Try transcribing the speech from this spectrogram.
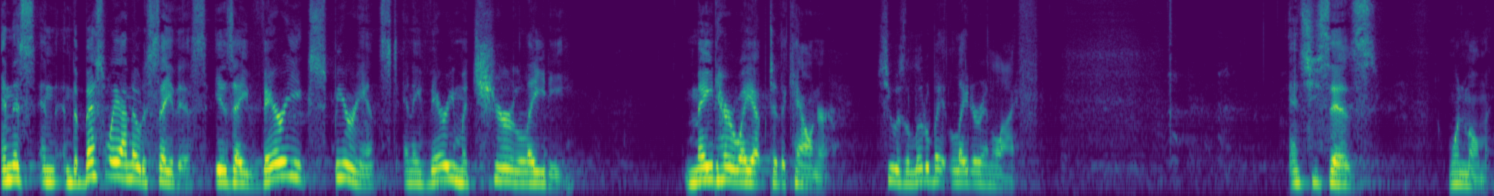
And, this, and, and the best way I know to say this is a very experienced and a very mature lady made her way up to the counter. She was a little bit later in life. And she says, One moment.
